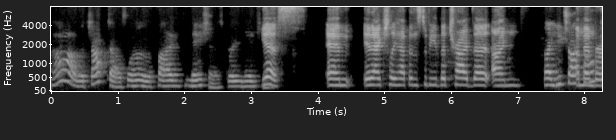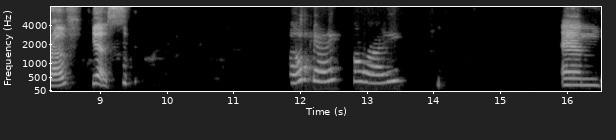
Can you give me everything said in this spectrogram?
Oh, the Choctaws, one of the five nations, great nations. Yes. And it actually happens to be the tribe that I'm a member of. Yes. Okay, all righty. And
